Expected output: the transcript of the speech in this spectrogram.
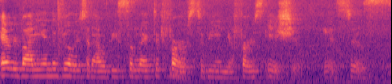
everybody in the village, that I would be selected first to be in your first issue. It's just,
